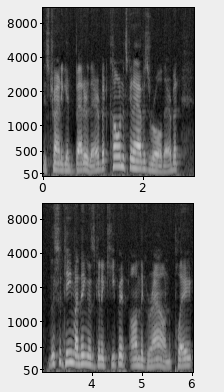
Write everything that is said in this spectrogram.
is trying to get better there. But Cohen is going to have his role there. But this is a team I think is going to keep it on the ground, play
